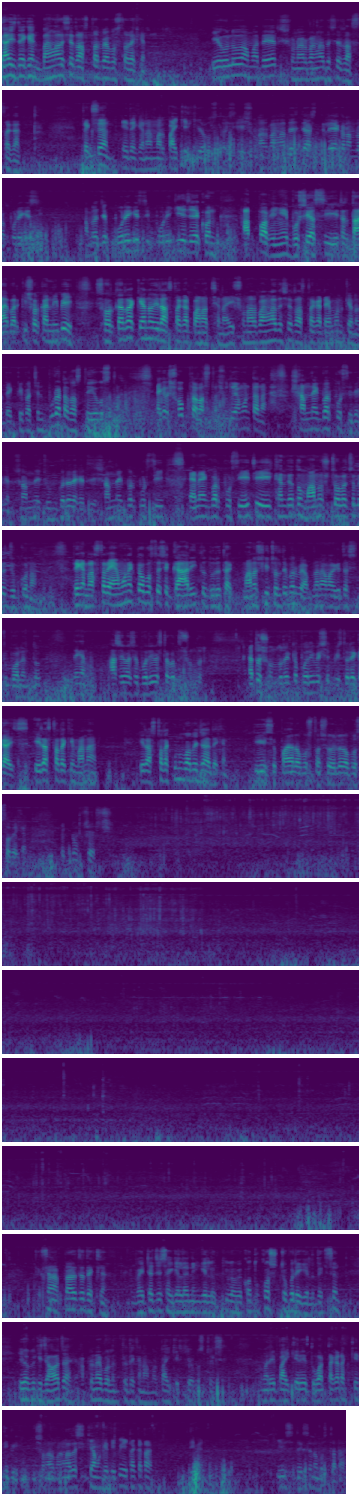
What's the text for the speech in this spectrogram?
Guys দেখেন, বাংলাদেশের রাস্তার ব্যবস্থা দেখেন। এ হলো আমাদের সোনার বাংলাদেশের রাস্তাঘাট। দেখছেন? এই দেখেন আমার বাইকের কি অবস্থা হয়েছে। এই সোনার বাংলাদেশ দিয়ে আসতে এখন আমরা পড়ে গেছি। আমরা যে পড়ে গেছি, পড়ে গিয়ে যে এখন হাত পা ভেঙে বসে আছি, এটার দায়বার কি সরকার নিবে? সরকাররা কেন এই রাস্তাঘাট বানাচ্ছে না? এই সোনার বাংলাদেশের রাস্তাঘাট এমন কেন? দেখতে পাচ্ছেন পুরাটা রাস্তা এই অবস্থা। একেবারে সবটা রাস্তা, শুধু এমনটা না। সামনে একবার পড়ছি, দেখেন, সামনে জুম করে দেখাচ্ছি সামনে একবার পড়ছি, এনে একবার পড়ছি। এই যে এইখান দিয়ে তো মানুষ চলাচলের যোগ্য না। দেখেন, রাস্তার এমন একটা অবস্থা, সে গাড়ি তো দূরে থাক। মানুষ কি চলতে পারবে? আপনারা আমাকে জাস্ট একটু বলেন তো। দেখেন আশেপাশে পরিবেশটা কত সুন্দর। এত সুন্দর একটা পরিবেশের ভিতরে গাইস এই রাস্তাটা কি মানায়? এই রাস্তাটা কোনোভাবে যায় দেখেন। কি হয়েছে? পায়ের অবস্থা, শরীরের অবস্থা দেখেন। একদম শেষ। দেখছেন, আপনারা তো দেখলেন। ভাইটা যে সাইকেলটা নিয়ে গেল, কীভাবে কত কষ্ট করে গেলো, দেখছেন? এভাবে কি যাওয়া যায়? আপনারাই বলেন তো, দেখেন আমার বাইকের কী অবস্থা হয়েছে। আমার এই বাইকের এই দুবার টাকাটা কে দিবে? সোনার বাংলাদেশ কি আমাকে দিবে? এই টাকাটা দিবে না। কী হয়েছে, দেখছেন অবস্থাটা?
